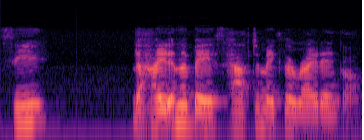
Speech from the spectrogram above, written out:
See, the height and the base have to make the right angle.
